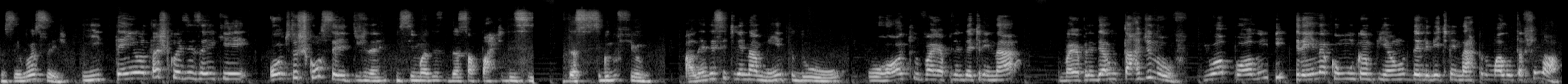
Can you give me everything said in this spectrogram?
não sei vocês. E tem outras coisas aí que. outros conceitos, né? Em cima de- dessa parte desse, desse segundo filme. Além desse treinamento do. O Rock vai aprender a treinar, vai aprender a lutar de novo. E o Apollo treina como um campeão deveria treinar para uma luta final.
